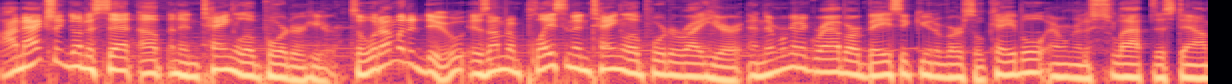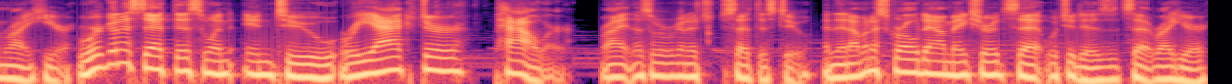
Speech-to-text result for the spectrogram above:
I'm actually going to set up an entangloporter here. So what I'm going to do is I'm going to place an entangloporter right here, and then we're going to grab our basic universal cable and we're going to slap this down right here. We're going to set this one into reactor power, right? That's what we're going to set this to. And then I'm going to scroll down, make sure it's set, which it is. It's set right here.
